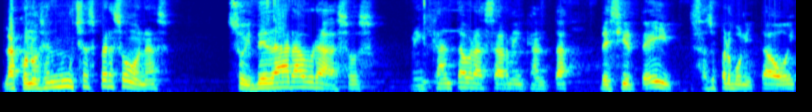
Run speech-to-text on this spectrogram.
la conocen muchas personas, soy de dar abrazos, me encanta abrazar, me encanta decirte, hey, está súper bonita hoy,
